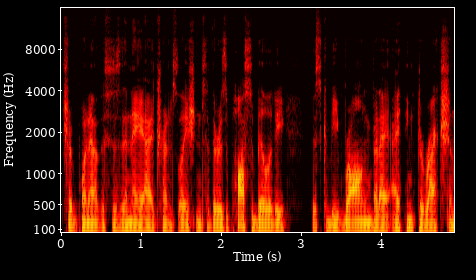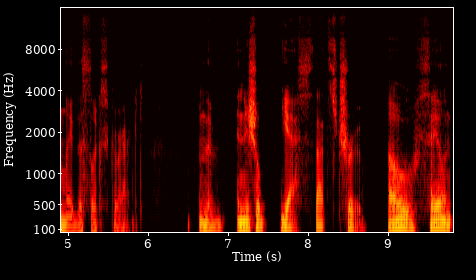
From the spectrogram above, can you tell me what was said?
should point out this is an AI translation, so there is a possibility this could be wrong, but I, I think directionally this looks correct. And the initial, yes, that's true. Oh, Salient.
